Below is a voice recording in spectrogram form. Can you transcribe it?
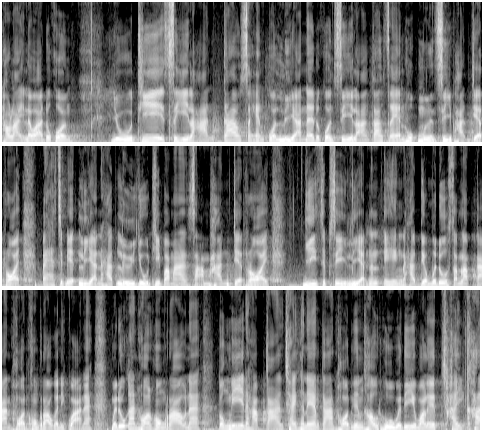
เท่าไหร่แล้วอะทุกคนอยู่ที่4ล้าน9แสนกว่าเหรียญนะทุกคน4ล้าน9แสน64,781 เหรียญนะครับ หรืออยู่ที่ประมาณ 3,700 24 เหรียญนั่นเองนะครับ เดี๋ยวมาดูสำหรับการถอนของเรากันดีกว่านะ มาดูการถอนของเรานะ ตรงนี้นะครับ การใช้คะแนนการถอนเงินเข้า t ูเ b ดี้วอลเล็ตใช้คะ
